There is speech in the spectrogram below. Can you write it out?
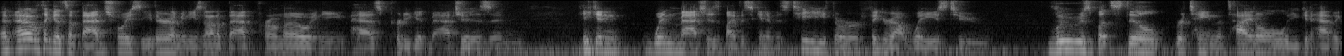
And, I don't think it's a bad choice either. I mean, he's not a bad promo, and he has pretty good matches, and he can win matches by the skin of his teeth or figure out ways to lose but still retain the title. You can have a,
